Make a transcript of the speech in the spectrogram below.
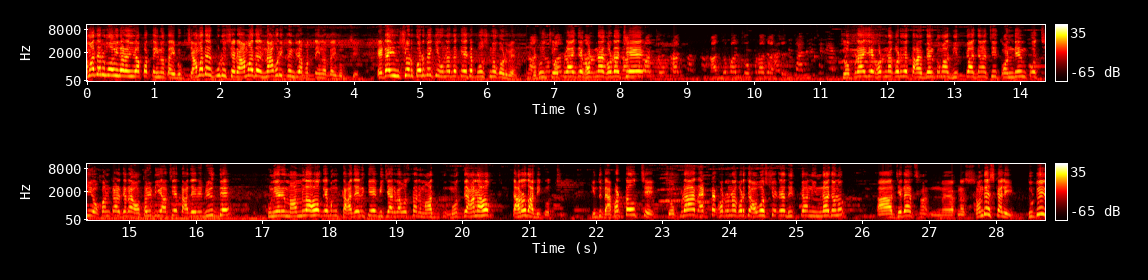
আমাদের মহিলারা নিরাপত্তাহীনতায় ভুগছে, আমাদের পুরুষেরা, আমাদের নাগরিকরা নিরাপত্তাহীনতায় ভুগছে। এটা ইনশোর করবে কি, ওনাদেরকে এটা প্রশ্ন করবেন। দেখুন, চোপড়ায় যে ঘটনা ঘটেছে, চোপড়ায় যে ঘটনা ঘটেছে, তাদের তোমার ধিৎকার জানাচ্ছি কন্ডেম করছি, ওখানকার যারা অথরিটি আছে, তাদের বিরুদ্ধে খুনের মামলা হোক এবং তাদেরকে বিচার ব্যবস্থার মধ্যে আনা হোক। তারও দাবি করছি। কিন্তু ব্যাপারটা হচ্ছে, চোপড়ার একটা ঘটনা ঘটেছে, অবশ্যই এটা ধিৎকার নিন্দাজনক। আর যেটা আপনার সন্দেশকালী দুটোই,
